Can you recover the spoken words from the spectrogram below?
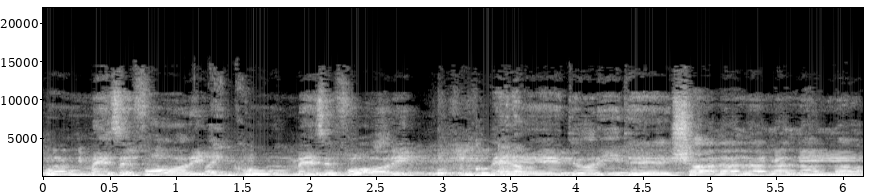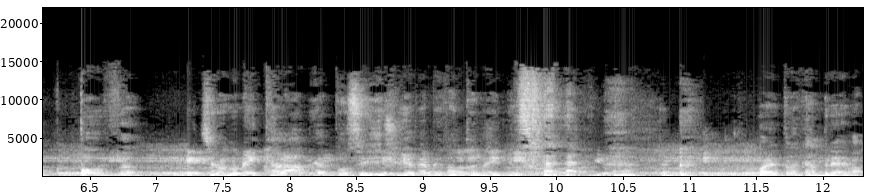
un mese fuori, un mese fuori. Meteorite, scialalalala. Pov. Secondo me Calabria al posto di Sicilia avrebbe fatto meglio. Poi entra Candreva.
